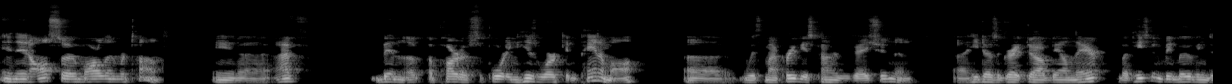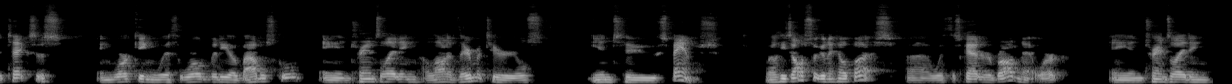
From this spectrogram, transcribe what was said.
And then also Marlon Raton. and uh, I've been a, a, part of supporting his work in Panama uh, with my previous congregation, and uh, he does a great job down there. But he's going to be moving to Texas and working with World Video Bible School and translating a lot of their materials into Spanish. Well, he's also going to help us uh, with the Scattered Abroad Network and translating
